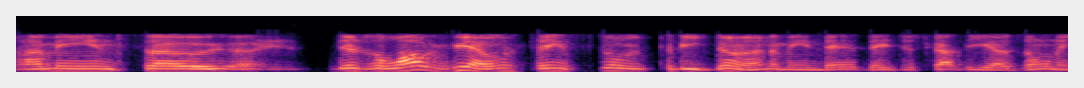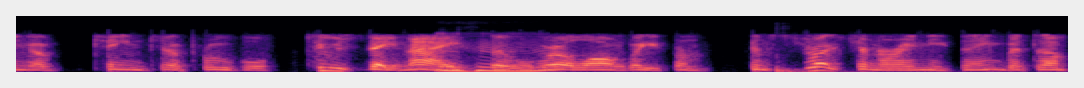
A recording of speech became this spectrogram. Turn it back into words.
I mean, so uh, there's a lot of you know things still to be done. I mean, they they just got the uh, zoning of change approval Tuesday night, so Mhm. we're a long way from construction or anything. But um,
